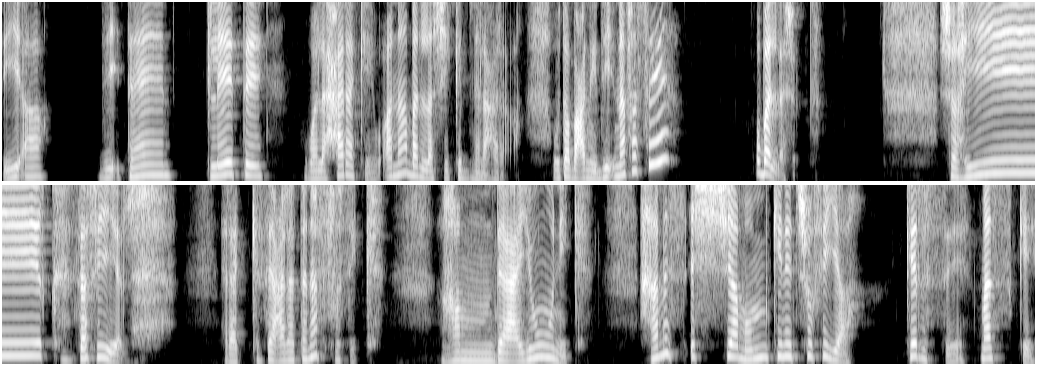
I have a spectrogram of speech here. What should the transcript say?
دقيقة دقيقتين ثلاثة ولا حركة وأنا بلش يكدني العرق. وطبعا يضيق نفسي وبلشت. شهيق زفير ركزي على تنفسك غمضي عيونك. خمس أشياء ممكن تشوفيها كرسي مسكة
